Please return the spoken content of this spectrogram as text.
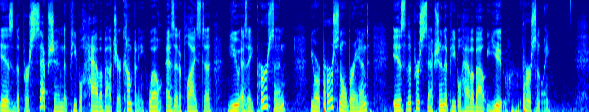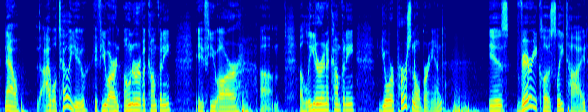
is the perception that people have about your company. Well, as it applies to you as a person, your personal brand is the perception that people have about you personally. Now, I will tell you if you are an owner of a company, if you are um, a leader in a company, your personal brand is very closely tied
